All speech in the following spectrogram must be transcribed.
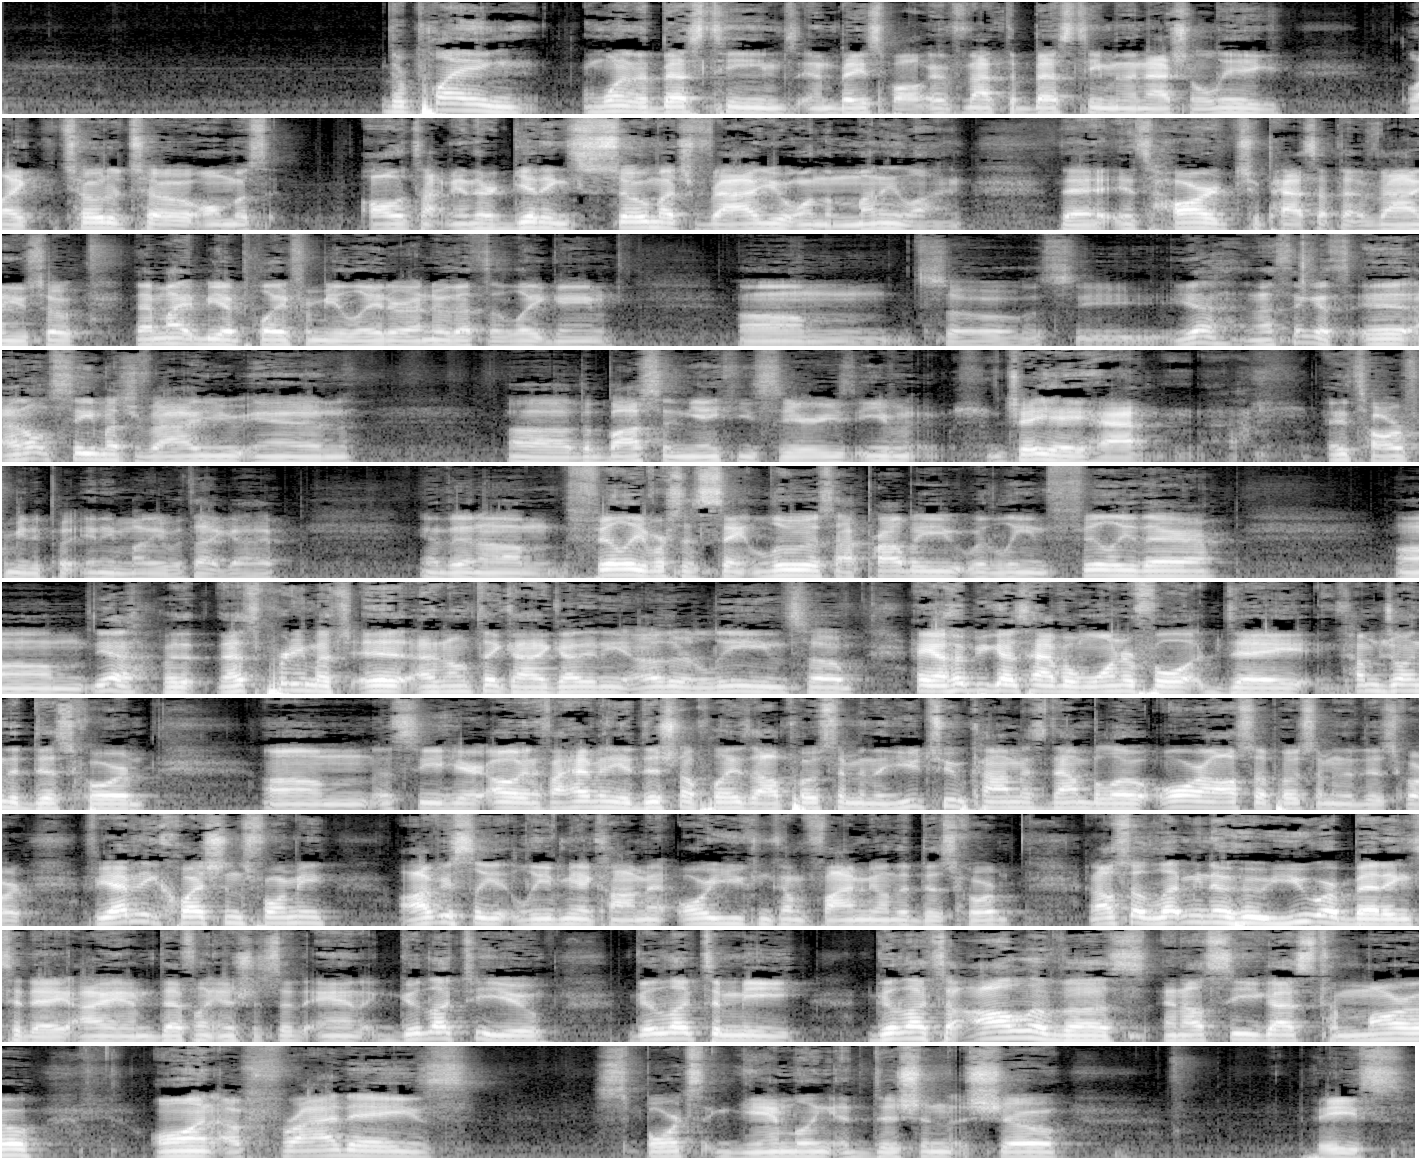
they're playing one of the best teams in baseball, if not the best team in the National League, like toe to toe almost all the time. And they're getting so much value on the money line that it's hard to pass up that value. So that might be a play for me later. I know that's a late game. Um, so let's see. Yeah, and I think that's it. I don't see much value in uh, the Boston Yankees series. Even J.A. Happ, it's hard for me to put any money with that guy. And then um, Philly versus St. Louis, I probably would lean Philly there. Um, yeah, but that's pretty much it. I don't think I got any other leans. So, hey, I hope you guys have a wonderful day. Come join the Discord. Um, let's see here. Oh, and if I have any additional plays, I'll post them in the YouTube comments down below, or I'll also post them in the Discord. If you have any questions for me, obviously leave me a comment, or you can come find me on the Discord. And also let me know who you are betting today. I am definitely interested. And good luck to you. Good luck to me. Good luck to all of us. And I'll see you guys tomorrow on a Friday's sports gambling edition show. Peace.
